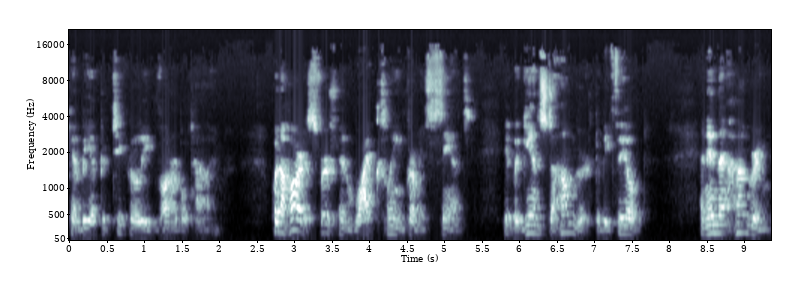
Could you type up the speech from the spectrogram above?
can be a particularly vulnerable time. When a heart has first been wiped clean from its sins, it begins to hunger to be filled. And in that hungering,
